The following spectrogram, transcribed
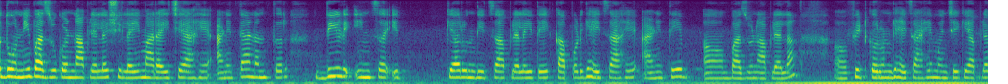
दोन्ही बाजूकडनं आपल्याला शिलाई मारायची आहे आणि त्यानंतर दीड इंच इतक्या रुंदीचा आपल्याला इथे एक कापड घ्यायचं आहे आणि ते बाजूनं आपल्याला फिट करून घ्यायचं आहे. म्हणजे की आपल्या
